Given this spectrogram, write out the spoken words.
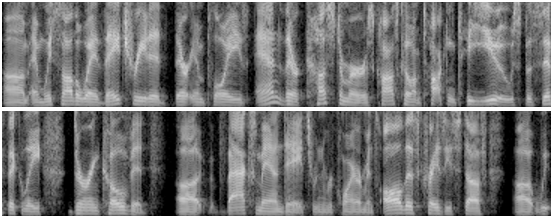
Um, and we saw the way they treated their employees and their customers. Costco, I'm talking to you specifically during COVID, uh, vax mandates and requirements, all this crazy stuff. Uh, we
